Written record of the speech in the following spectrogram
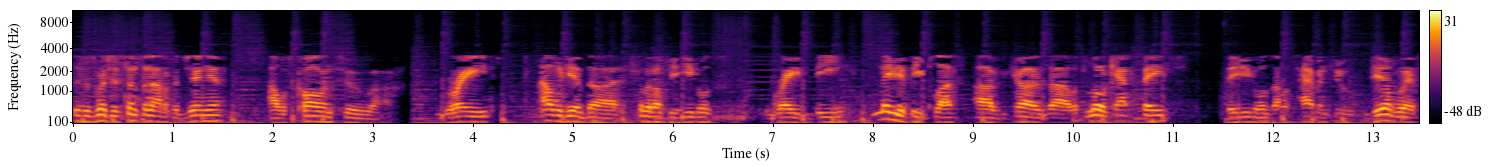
This is Richard Simpson out of Virginia. I was calling to uh, grade. I would give the Philadelphia Eagles grade B, maybe a B plus, uh, because uh, with little cap space, the Eagles was having to deal with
